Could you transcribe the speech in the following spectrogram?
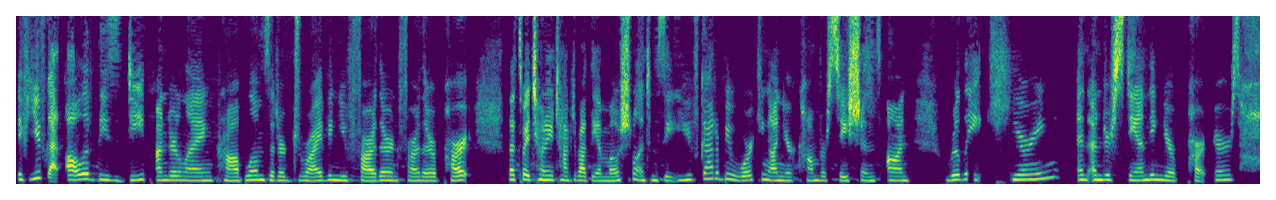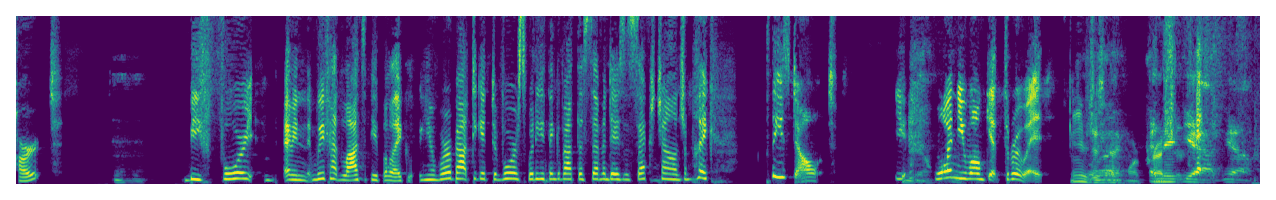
if you've got all of these deep underlying problems that are driving you farther and farther apart, that's why Tony talked about the emotional intimacy. You've got to be working on your conversations on really hearing and understanding your partner's heart. Mm-hmm before i mean we've had lots of people like you know we're about to get divorced. What do you think about the seven days of sex challenge? I'm like please don't. You, yeah. one you won't get through it. You're just adding more pressure then, yeah yeah sure.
